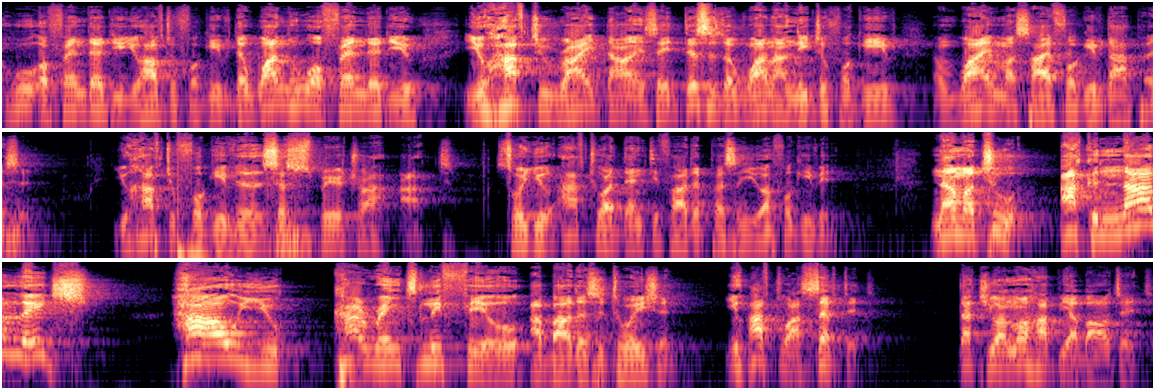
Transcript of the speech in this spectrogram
who offended you, you have to forgive. The one who offended you, you have to write down and say, this is the one I need to forgive, and why must I forgive that person? You have to forgive. It's a spiritual act. So you have to identify the person you are forgiving. Number two, acknowledge how you currently feel about the situation. You have to accept it, that you are not happy about it.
